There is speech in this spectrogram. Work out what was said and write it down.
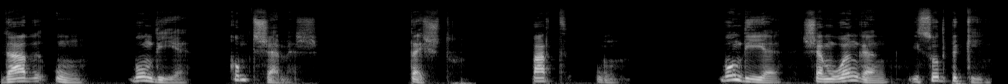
Idade 1. Bom dia. Como te chamas? Texto. Parte 1. Bom dia. Chamo Wang Gang e sou de Pequim.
